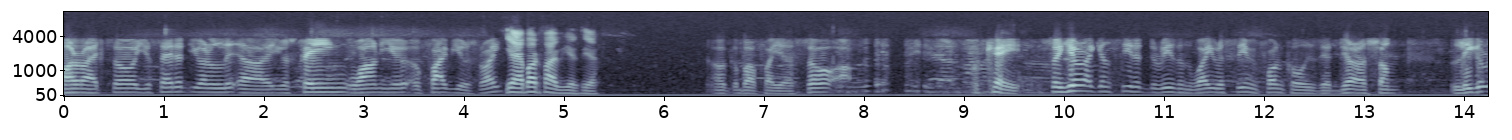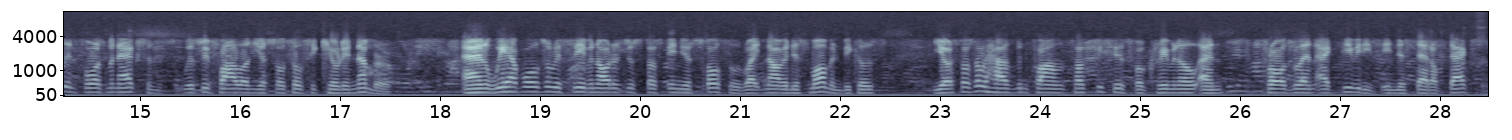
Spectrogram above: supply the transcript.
All right. So you said that you're uh, you're staying one year, uh, five years, right? Yeah, about five years. Yeah. Uh, about five years. So, uh, okay. So here I can see that the reason why you're receiving phone call is that there are some legal enforcement actions which we file on your social security number, and we have also received an order to suspend your social right now at this moment because your social has been found suspicious for criminal and fraudulent activities in the state of Texas.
